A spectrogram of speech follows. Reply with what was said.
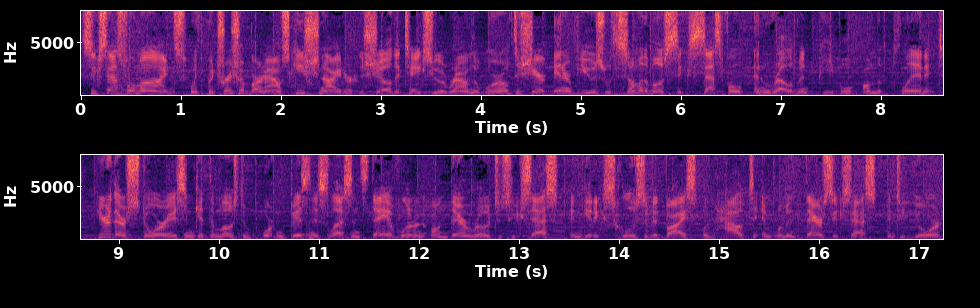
Successful Minds with Patricia Baronowski Schneider, the show that takes you around the world to share interviews with some of the most successful and relevant people on the planet. Hear their stories and get the most important business lessons they have learned on their road to success and get exclusive advice on how to implement their success into your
